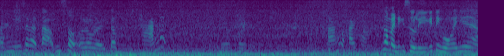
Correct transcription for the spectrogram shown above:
Tao nghĩ chắc là tao cũng sợ đâu đấy tầm tháng ấy. Nếu thế. Tháng hoặc hai tháng. Sao mày định xử lý cái tình huống này như thế nào?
